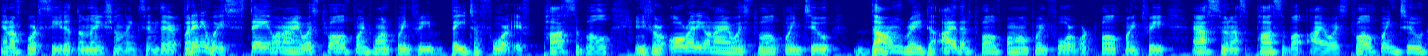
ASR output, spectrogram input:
and of course see the donation links in there. But anyways, stay on iOS 12.1.3 beta 4 if possible, and if you're already on iOS 12.2, downgrade to either 12.1.4 or 12.3 as soon as possible. iOS 12.2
